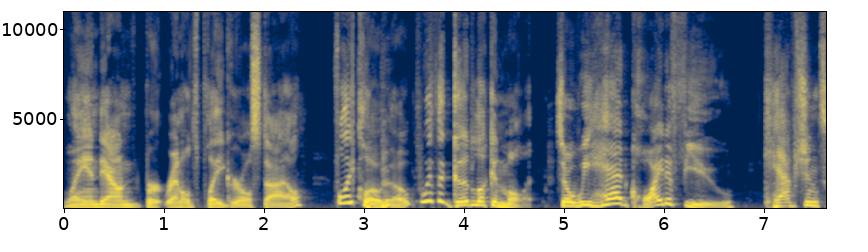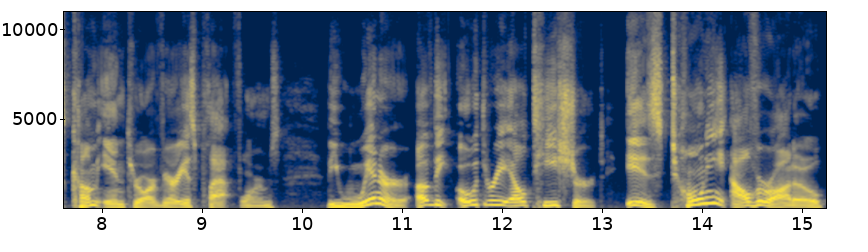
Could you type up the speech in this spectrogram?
laying down Burt Reynolds Playgirl style, fully clothed though, with a good looking mullet. So we had quite a few captions come in through our various platforms. The winner of the O3L t shirt is Tony Alvarado,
